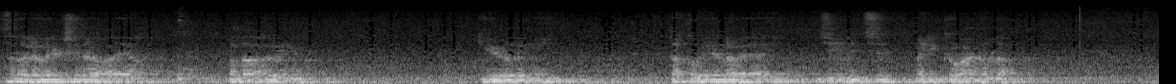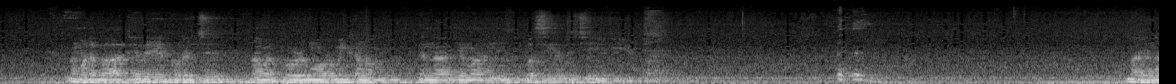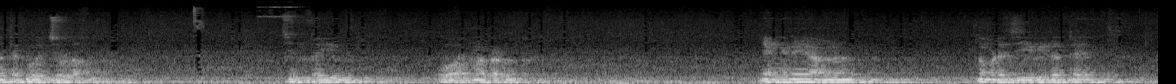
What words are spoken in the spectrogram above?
സർവലോകരക്ഷിതാവായ അള്ളാഹുവിന് കീഴൊതുങ്ങി തക്കവയിലുള്ളവരായി ജീവിച്ച് മരിക്കുവാനുള്ള നമ്മുടെ ബാധ്യതയെക്കുറിച്ച് നാം എപ്പോഴും ഓർമ്മിക്കണം എന്നാദ്യമായി വസീയത്ത് ചെയ്യുകയാണ് മരണത്തെക്കുറിച്ചുള്ള ചിന്തയും ഓർമ്മകളും. എങ്ങനെയാണ് നമ്മുടെ ജീവിതത്തെ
